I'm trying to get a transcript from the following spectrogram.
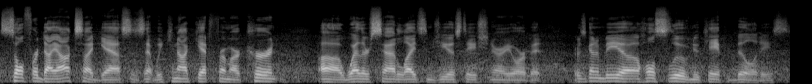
sulfur dioxide gases that we cannot get from our current uh, weather satellites in geostationary orbit. There's going to be a whole slew of new capabilities.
